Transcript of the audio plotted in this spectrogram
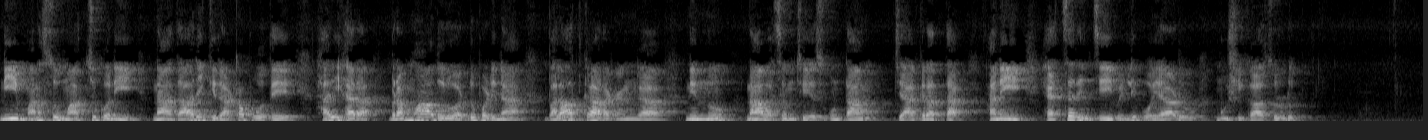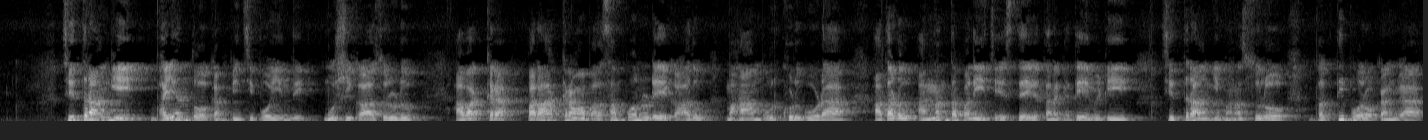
నీ మనసు మార్చుకొని నా దారికి రాకపోతే హరిహర బ్రహ్మాదులు అడ్డుపడిన బలాత్కారకంగా నిన్ను నా వశం చేసుకుంటాను. జాగ్రత్త అని హెచ్చరించి వెళ్ళిపోయాడు ముషికాసురుడు. చిత్రాంగి భయంతో కంపించిపోయింది మూషికాసురుడు. అవక్ర పరాక్రమ బలసంపన్నుడే కాదు మహామూర్ఖుడు కూడా. అతడు అన్నంత పని చేస్తే తన గతేమిటి? చిత్రాంగి మనస్సులో భక్తిపూర్వకంగా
